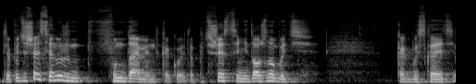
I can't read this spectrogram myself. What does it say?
для путешествия нужен фундамент какой-то. Путешествие не должно быть как бы сказать,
